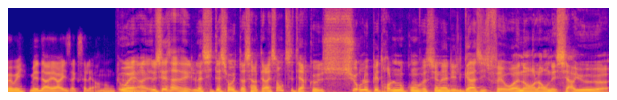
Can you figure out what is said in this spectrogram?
oui, oui, mais derrière, ils accélèrent. Donc, ouais, euh, c'est ça, la citation est assez intéressante. C'est-à-dire que sur le pétrole non conventionnel et le gaz, il se fait, ouais, non, là, on est sérieux, euh,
